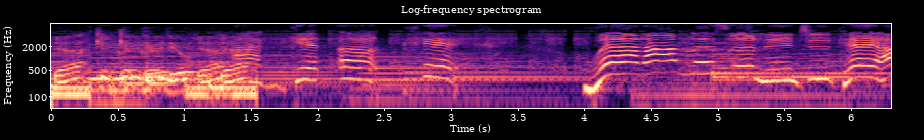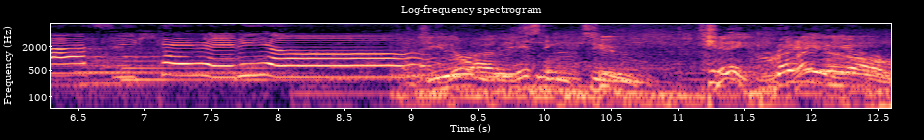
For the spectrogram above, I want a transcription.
yeah, kick, kick radio, yeah. I get a kick when I'm listening to KICK Radio. You are listening to Kick Radio.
